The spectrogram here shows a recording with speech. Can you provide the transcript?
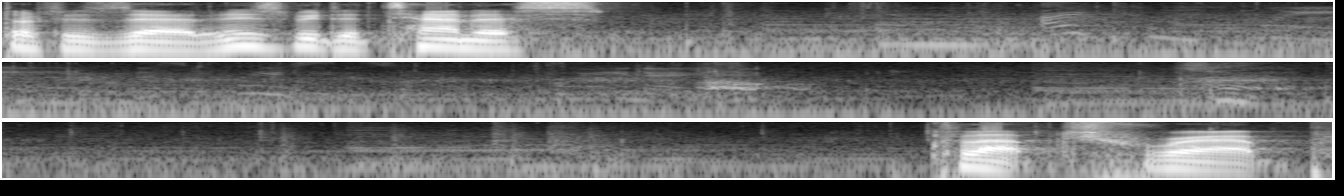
Dr. Zed. It needs to be to Tannis. I. Claptrap.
